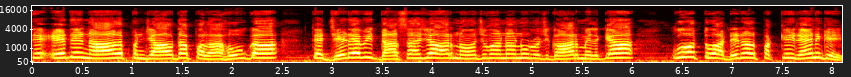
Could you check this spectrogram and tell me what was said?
ਤੇ ਇਹਦੇ ਨਾਲ ਪੰਜਾਬ ਦਾ ਭਲਾ ਹੋਊਗਾ, ਤੇ ਜਿਹੜੇ ਵੀ 10000 ਨੌਜਵਾਨਾਂ ਨੂੰ ਰੋਜ਼ਗਾਰ ਮਿਲ ਗਿਆ, ਉਹ ਤੁਹਾਡੇ ਨਾਲ ਪੱਕੇ ਰਹਿਣਗੇ।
